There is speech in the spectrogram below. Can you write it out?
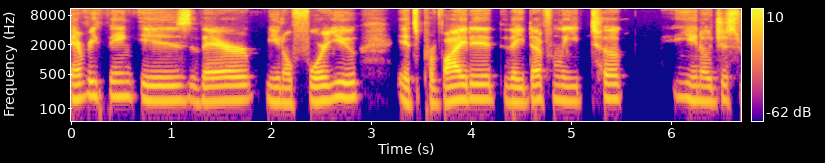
everything is there, you know, for you. It's provided. They definitely took, you know, just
